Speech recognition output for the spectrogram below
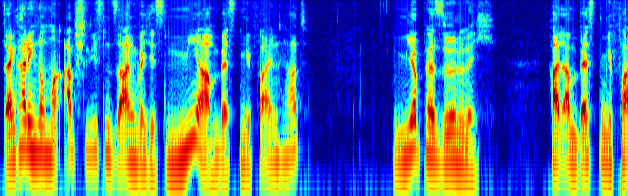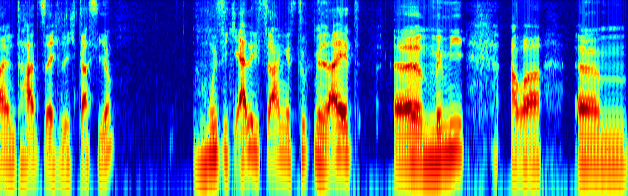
Dann kann ich nochmal abschließend sagen, welches mir am besten gefallen hat. Mir persönlich hat am besten gefallen tatsächlich das hier. Muss ich ehrlich sagen, es tut mir leid, äh, Mimi. Aber Ähm,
